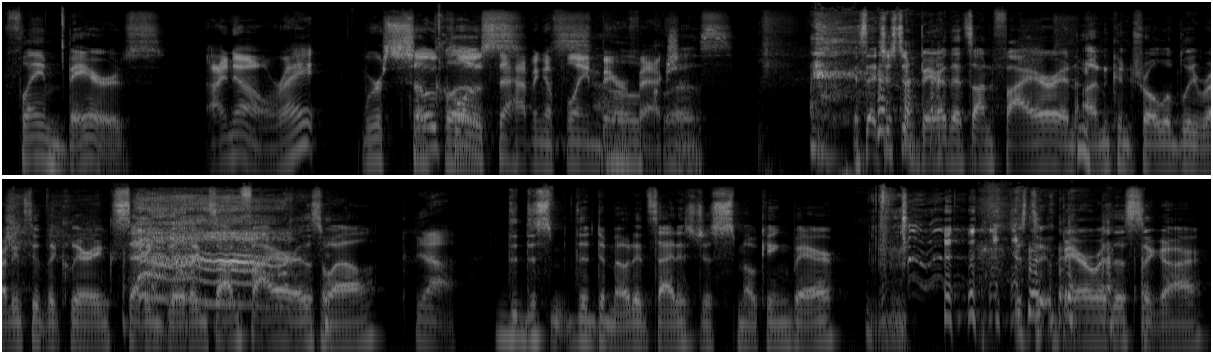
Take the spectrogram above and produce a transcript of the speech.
Flame bears. I know, right? We're so, close. to having a Flame Bear faction. close. Is that just a bear that's on fire and uncontrollably running through the clearing, setting buildings on fire as well? Yeah. The dis- the demoted side is just smoking bear. just a bear with a cigar.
